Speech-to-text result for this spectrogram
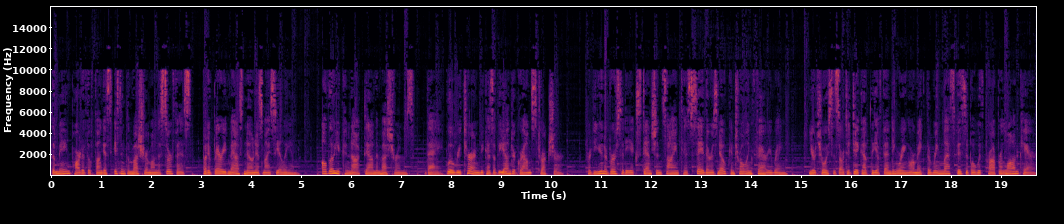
The main part of the fungus isn't the mushroom on the surface, but a buried mass known as mycelium. Although you can knock down the mushrooms, they will return because of the underground structure. Purdue University Extension scientists say there is no controlling fairy ring. Your choices are to dig up the offending ring or make the ring less visible with proper lawn care.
